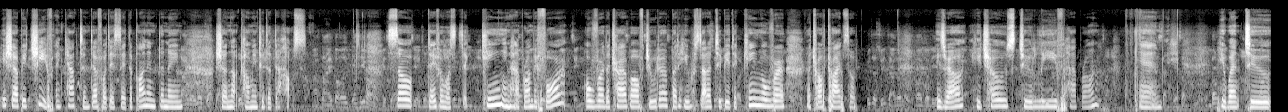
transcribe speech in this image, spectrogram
he shall be chief and captain. Therefore they say, The blind and the lame shall not come into the, the house. So David was the king in Hebron before over the tribe of Judah, but he started to be the king over the 12 tribes of Israel, he chose to leave Hebron and he went to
